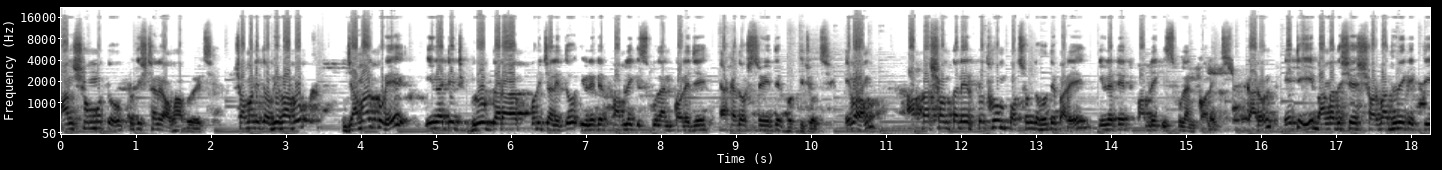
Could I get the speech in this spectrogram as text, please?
মানসম্মত প্রতিষ্ঠানের অভাব রয়েছে। সম্মানিত অভিভাবক জামালপুরে ইউনাইটেড গ্রুপ দ্বারা পরিচালিত ইউনাইটেড পাবলিক স্কুল অ্যান্ড কলেজে একাদশ শ্রেণীতে ভর্তি চলছে। এবং আপনার সন্তানের প্রথম পছন্দ হতে পারে United Public School and College. কারণ এটি বাংলাদেশের সর্বাধুনিক একটি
